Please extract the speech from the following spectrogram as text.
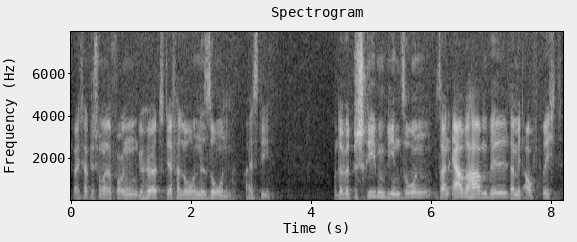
vielleicht habt ihr schon mal davon gehört, der verlorene Sohn heißt die. Und da wird beschrieben, wie ein Sohn sein Erbe haben will, damit aufbricht,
